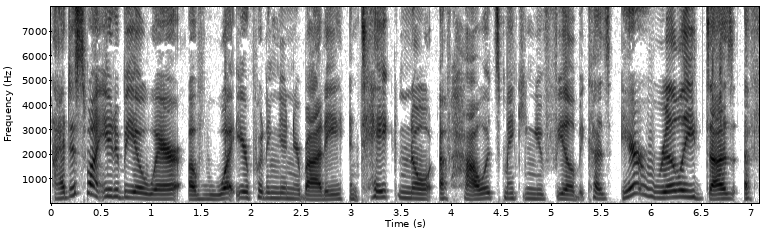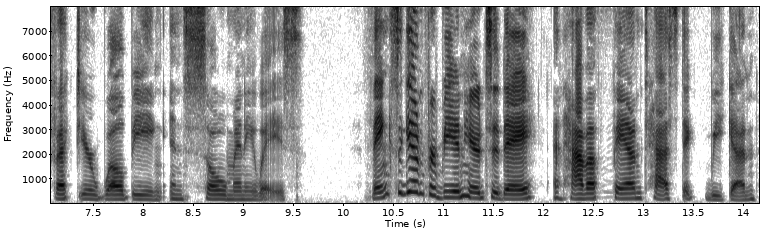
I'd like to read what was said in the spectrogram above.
I just want you to be aware of what you're putting in your body and take note of how it's making you feel because it really does affect your well being in so many ways. Thanks again for being here today and have a fantastic weekend.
